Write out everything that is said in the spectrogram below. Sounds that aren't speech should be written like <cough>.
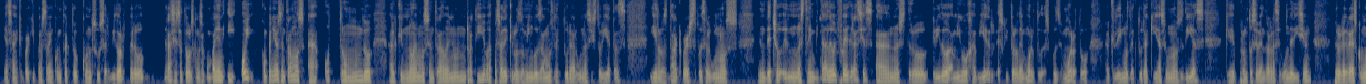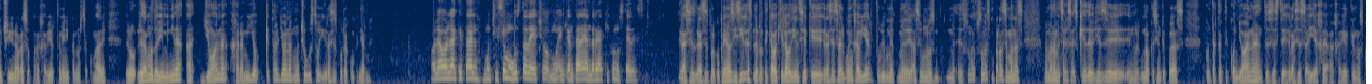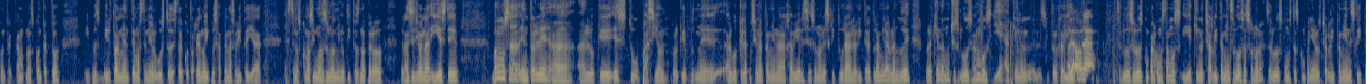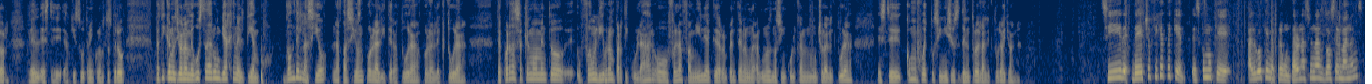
Ya saben que por aquí pueden estar en contacto con su servidor, pero Gracias a todos los que nos acompañan. Y hoy, compañeros, entramos a otro mundo al que no hemos entrado en un ratillo, a pesar de que los domingos damos lectura a algunas historietas y en los Darkverse, pues algunos. De hecho, nuestra invitada de hoy fue gracias a nuestro querido amigo Javier, escritor de Muerto después de Muerto, al que leímos lectura aquí hace unos días, que pronto se vendrá la segunda edición pero le agradezco mucho y un abrazo para Javier también y para nuestra comadre. Pero le damos la bienvenida a Joana Jaramillo. ¿Qué tal, Joana? Mucho gusto y gracias por acompañarme. Hola, hola, ¿qué tal? Muchísimo gusto, de hecho, encantada de andar aquí con ustedes. Gracias, gracias por acompañarnos. Y sí, les, les platicaba aquí a la audiencia que gracias al buen Javier, tuve, me, hace unos, unas, unas, un par de semanas me manda mensajes, ¿sabes qué? Deberías de, en alguna ocasión que puedas, contáctate con Joana. Entonces, este, gracias ahí a, Javier que nos, contactamos, nos contactó y pues virtualmente hemos tenido el gusto de estar cotorreando y pues apenas ahorita ya este, nos conocimos hace unos minutitos, ¿no? Pero gracias, Joana. Y este, vamos a entrarle a, lo que es tu pasión, porque pues me, algo que le apasiona también a Javier es eso, ¿no? La escritura, la literatura. Mira, hablando de, por aquí andan muchos saludos ambos, yeah, aquí anda el, escritor Javier. Hola, hola. Saludos, saludos, compa, ¿cómo estamos? Y aquí anda Charlie también, saludos a Sonora, saludos, ¿cómo estás, compañero Charlie? También escritor, él, este, aquí estuvo también con nosotros, pero platícanos, Joana, me gusta dar un viaje en el tiempo. ¿Dónde nació la pasión por la literatura, por la lectura? ¿Te acuerdas aquel momento? Eh, ¿Fue un libro en particular o fue la familia que de repente en algunos nos inculcan mucho la lectura? Este, ¿Cómo fue tus inicios dentro de la lectura, Joana? Sí, de, hecho, fíjate que es como que algo que me preguntaron hace unas dos semanas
